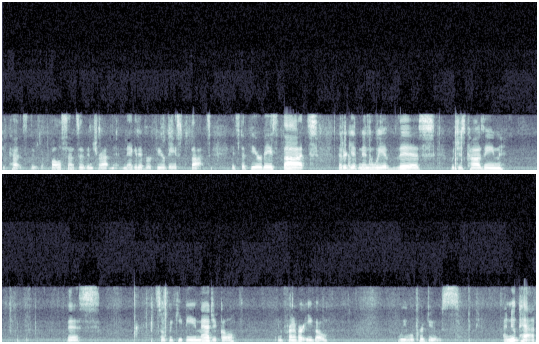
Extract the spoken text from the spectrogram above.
because there's a false sense of entrapment, negative or fear based thoughts. It's the fear based thoughts that are getting in the way of this, which is causing this. So if we keep being magical in front of our ego, we will produce a new path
